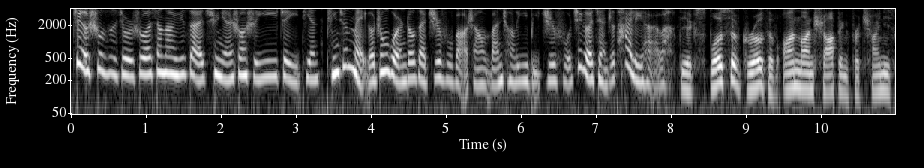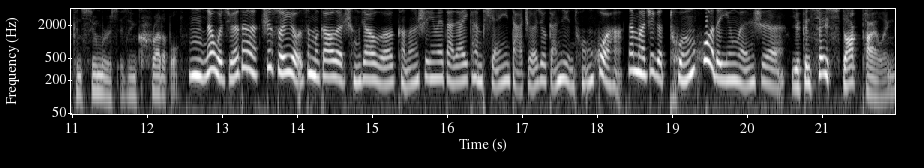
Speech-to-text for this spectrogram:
这个数字就是说，相当于在去年双十一这一天，平均每个中国人都在支付宝上完成了一笔支付，这个简直太厉害了。 The explosive growth of online shopping for Chinese consumers is incredible. 嗯，那我觉得之所以有这么高的成交额，可能是因为大家一看便宜打折就赶紧囤货哈。那么这个囤货的英文是 You can say stockpiling,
